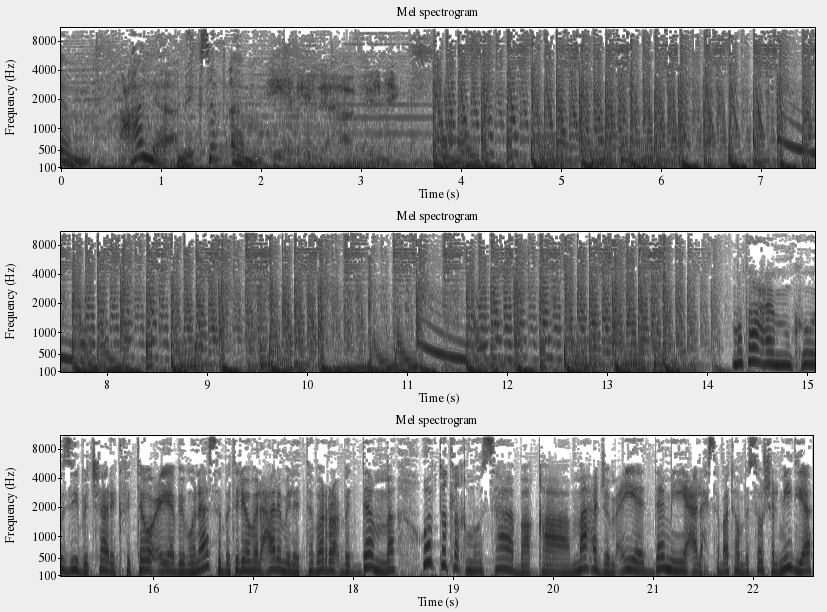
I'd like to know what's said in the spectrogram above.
M على Mix FM. هي كلها في ال mix مطاعم كوزي بتشارك في التوعية بمناسبة اليوم العالمي للتبرع بالدم وبتطلق مسابقة مع جمعية دمي على حساباتهم بال social media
